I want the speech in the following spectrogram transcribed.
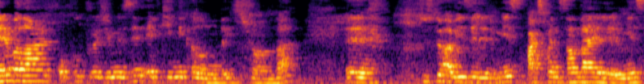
Merhabalar, okul projemizin etkinlik alanındayız şu anda. Ee, süslü avizelerimiz, aksmani sandalyelerimiz,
